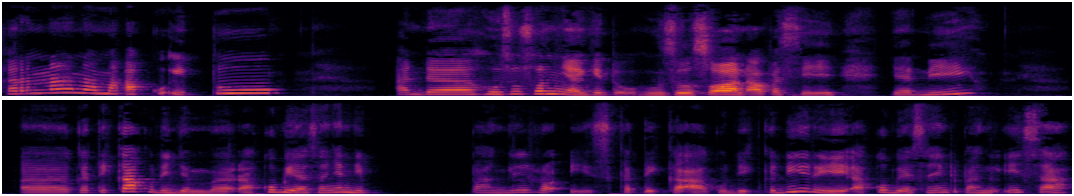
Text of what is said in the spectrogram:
Karena nama aku itu ada khususonnya gitu. Khususon apa sih? Jadi uh, ketika aku di Jember aku biasanya dipanggil Rois. Ketika aku di Kediri aku biasanya dipanggil Isa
